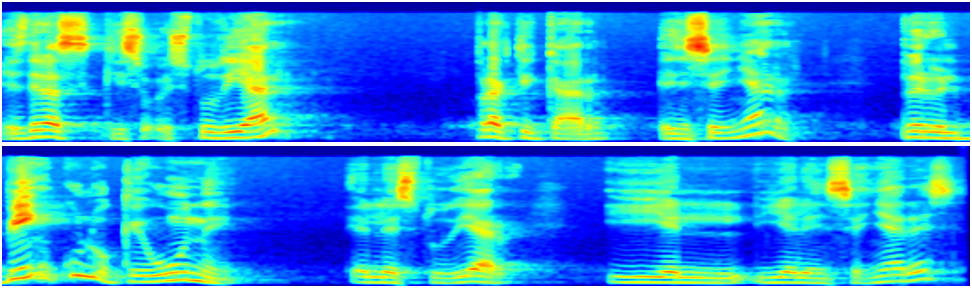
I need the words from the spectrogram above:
Esdras quiso estudiar, practicar, enseñar, pero el vínculo que une el estudiar y el, y el enseñar es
